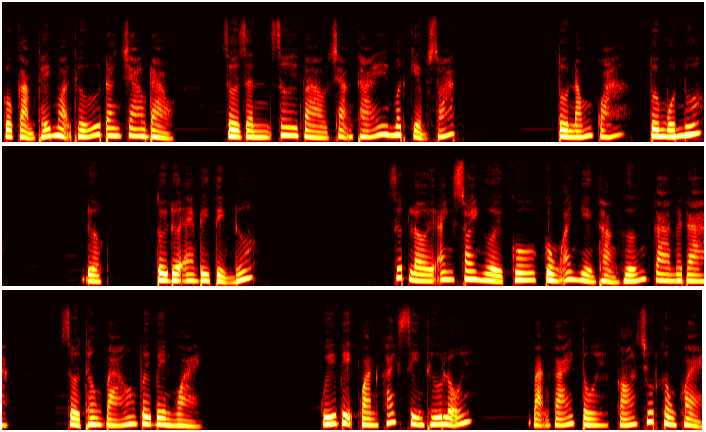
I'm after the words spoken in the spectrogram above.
Cô cảm thấy mọi thứ đang trao đảo rồi dần rơi vào trạng thái mất kiểm soát. Tôi nóng quá, tôi muốn nước. Được, tôi đưa em đi tìm nước. Dứt lời anh xoay người cô cùng anh nhìn thẳng hướng camera rồi thông báo với bên ngoài. Quý vị quan khách xin thứ lỗi, bạn gái tôi có chút không khỏe.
